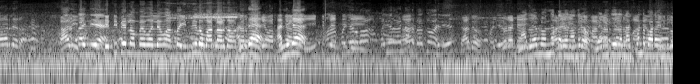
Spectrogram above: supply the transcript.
ఎవరు లేరు? కాదు. చెట్టి పేర్లు అమ్మాయి వాళ్ళేమో అంతా హిందీలో మాట్లాడుతా ఉంటారు అందుకే. కాదు. చూడండి. వాళ్ళు నడుచుకుంటూ పోవడం ఇంటికి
